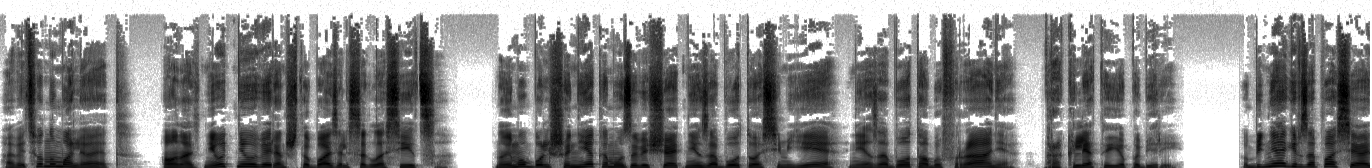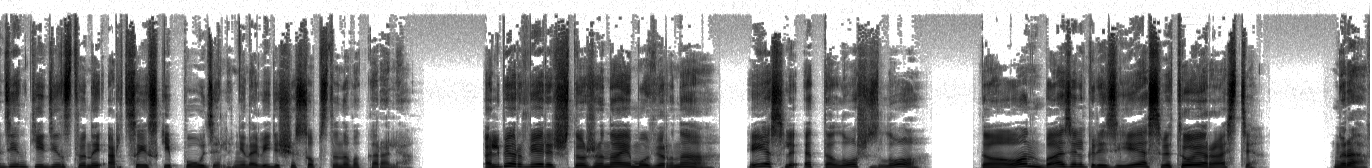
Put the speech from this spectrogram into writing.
А ведь он умоляет. Он отнюдь не уверен, что Базель согласится. Но ему больше некому завещать ни заботу о семье, ни заботу об Эфране, проклятый ее побери. У бедняги в запасе один единственный арцийский пудель, ненавидящий собственного короля. Альбер верит, что жена ему верна, и если это ложь зло, то он Базель Грязье, святой Расти. Граф,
